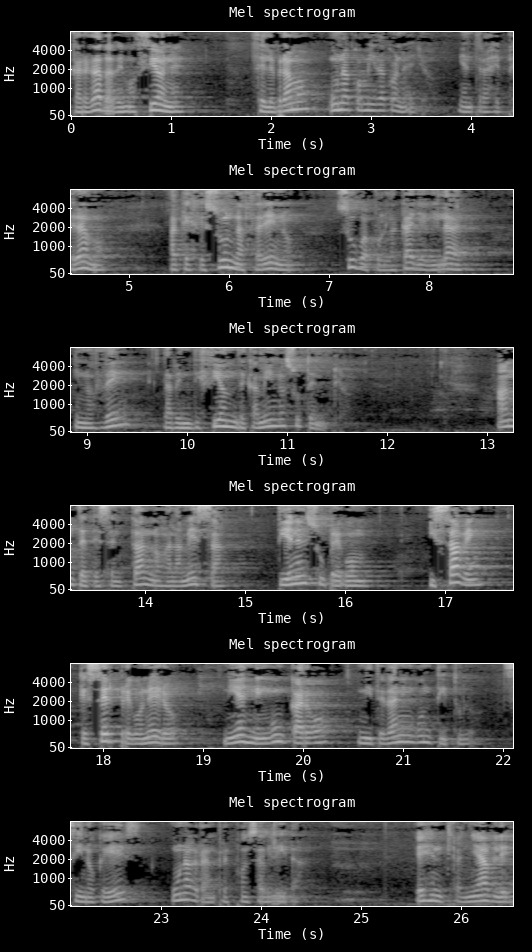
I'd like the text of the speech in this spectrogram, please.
cargada de emociones, celebramos una comida con ellos, mientras esperamos a que Jesús Nazareno suba por la calle Aguilar y nos dé la bendición de camino a su templo. Antes de sentarnos a la mesa, tienen su pregón y saben que ser pregonero ni es ningún cargo ni te da ningún título, sino que es una gran responsabilidad. Es entrañable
